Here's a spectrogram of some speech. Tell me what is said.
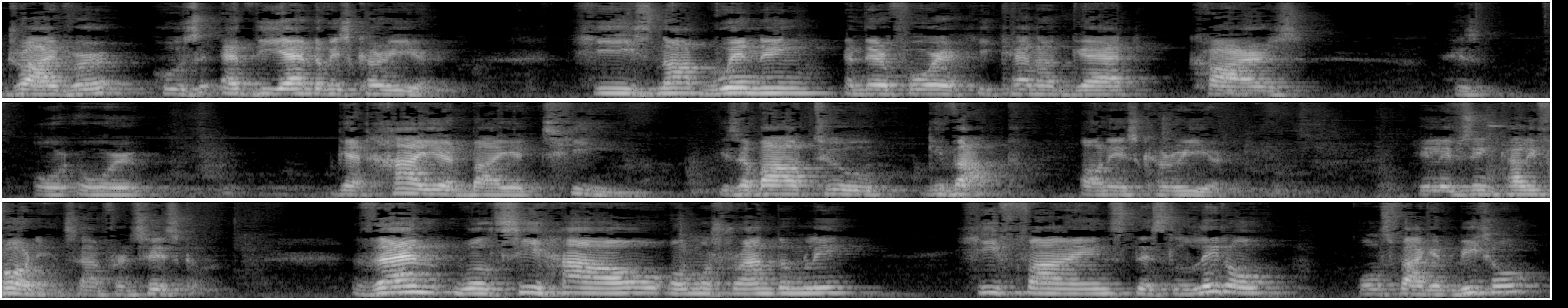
driver who's at the end of his career. He's not winning, and therefore he cannot get cars his, or, or get hired by a team. He's about to give up on his career. He lives in California, in San Francisco. Then we'll see how, almost randomly, he finds this little Volkswagen Beetle.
